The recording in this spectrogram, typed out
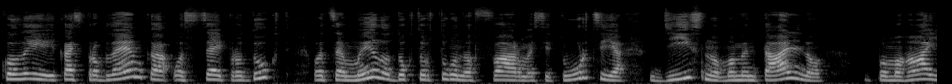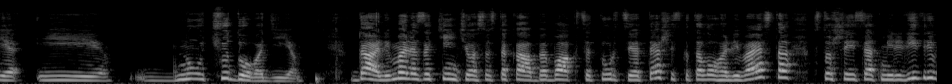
коли якась проблемка, ось цей продукт, оце мило, доктор Туна Фармасі Турція, дійсно моментально допомагає і ну, чудова дія. Далі, в мене закінчилась ось така бебак, це Турція теж із каталога Лівеста 160 мл.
